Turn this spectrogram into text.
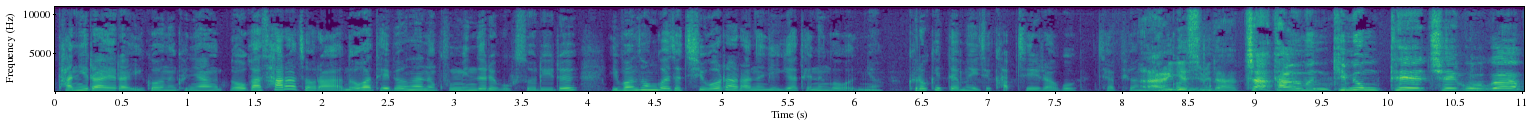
단일화해라 이거는 그냥 너가 사라져라 너가 대변하는 국민들의 목소리를 이번 선거에서 지워라라는 얘기가 되는 거거든요. 그렇기 때문에 이제 갑질이라고 제가 표현을 알겠습니다. 겁니다. 자 다음은 김용태 최고가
